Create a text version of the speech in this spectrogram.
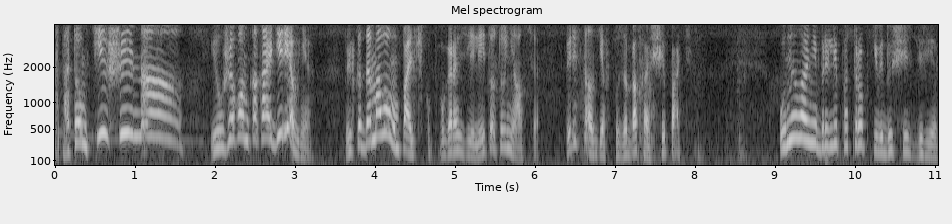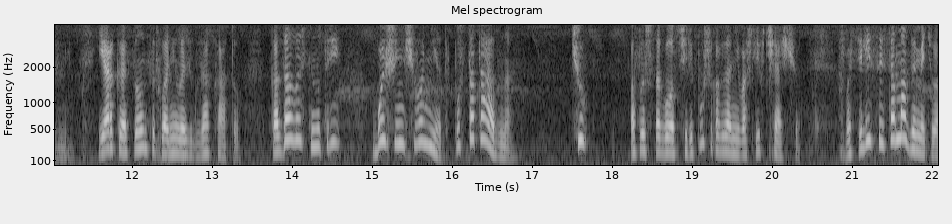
а потом тишина. И уже вон какая деревня. Только домовому пальчику погрозили, и тот унялся. Перестал девку за бока щипать. Уныло они брели по тропке, ведущей из деревни. Яркое солнце клонилось к закату. Казалось, внутри больше ничего нет, пустота одна. «Чу!» – послышался голос черепуши, когда они вошли в чащу. Василиса и сама заметила,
